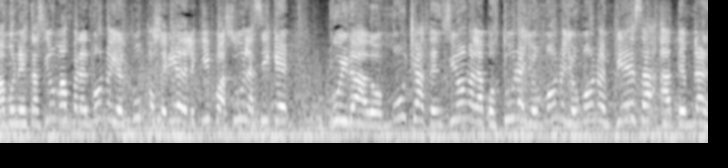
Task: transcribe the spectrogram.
amonestación más para el mono y el punto sería del equipo azul, así que cuidado, mucha atención a la postura. John Mono, John Mono empieza a temblar.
